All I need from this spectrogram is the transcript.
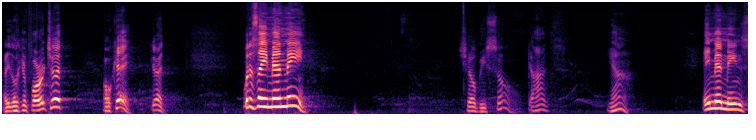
Are you looking forward to it? Okay, good. What does amen mean? Shall be so. God's, yeah. Amen means,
